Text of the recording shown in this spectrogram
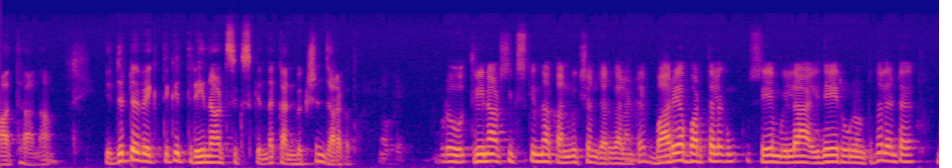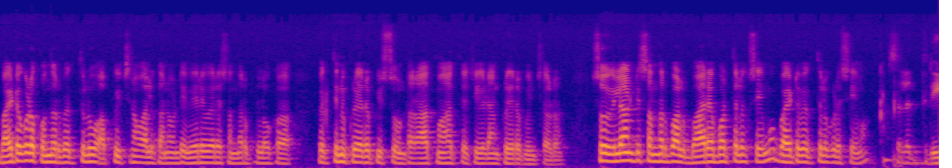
మాత్రాన ఎదుట వ్యక్తికి త్రీ నాట్ సిక్స్ కింద కన్విక్షన్ జరగదు. ఇప్పుడు త్రీ నాట్ సిక్స్ కింద కన్విక్షన్ జరగాలంటే భార్యాభర్తలకు సేమ్ ఇలా ఇదే రూల్ ఉంటుందా? లేదంటే బయట కూడా కొందరు వ్యక్తులు అప్పు ఇచ్చిన వాళ్ళు కానివ్వండి వేరే వేరే సందర్భాల్లో ఒక వ్యక్తిని ప్రేరేపిస్తూ ఉంటారు ఆత్మహత్య చేయడానికి ప్రేరేపించడం. సో ఇలాంటి సందర్భాలు భార్యాభర్తలకు సేమ్ బయట వ్యక్తులకు కూడా సేమ్ అసలు త్రీ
